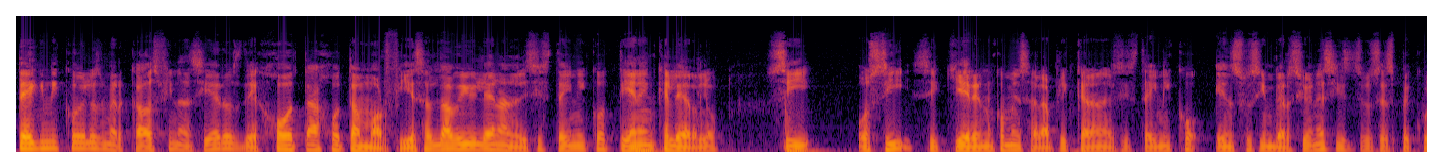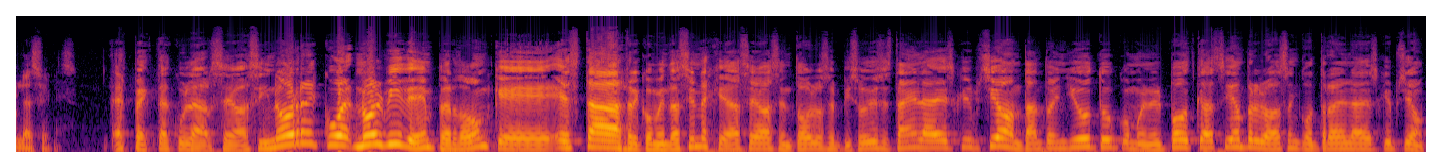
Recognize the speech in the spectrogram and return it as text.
técnico de los mercados financieros de JJ Murphy. Esa es la Biblia en análisis técnico. Tienen que leerlo, sí o sí, si quieren comenzar a aplicar análisis técnico en sus inversiones y sus especulaciones. Espectacular, Sebas. Y no, no olviden, perdón, que estas recomendaciones que da Sebas en todos los episodios están en la descripción, tanto en YouTube como en el podcast, siempre lo vas a encontrar en la descripción.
